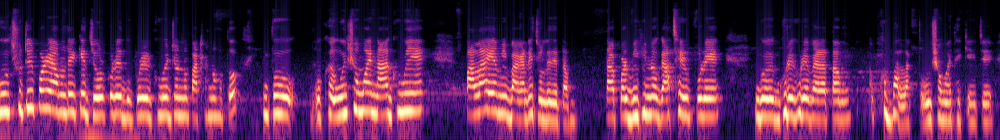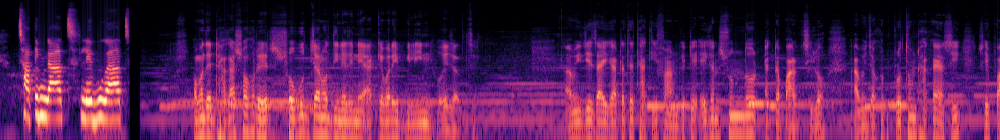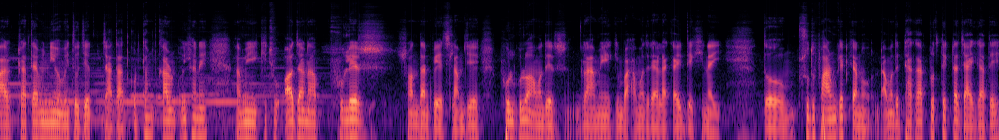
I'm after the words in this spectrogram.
School ছুটির পরে আমাদেরকে জোর করে দুপুরের ঘুমের জন্য পাঠানো হতো। কিন্তু ওই সময় না ঘুমিয়ে পালায় আমি বাগানে চলে যেতাম। তারপর বিভিন্ন গাছের উপরে ঘুরে ঘুরে বেড়াতাম। খুব ভালো লাগতো ওই সময় থেকে যে ছাতিম গাছ, লেবু গাছ। আমাদের ঢাকা শহরের সবুজ যেন দিনে দিনে একেবারেই বিলীন হয়ে যাচ্ছে। আমি যে জায়গাটাতে থাকি ফার্ম গেটে এখানে সুন্দর একটা পার্ক ছিল। আমি যখন প্রথম ঢাকায় আসি, সেই পার্কটাতে আমি নিয়মিত যে যাতায়াত করতাম। কারণ ওইখানে আমি কিছু অজানা ফুলের সন্ধান পেয়েছিলাম যে ফুলগুলো আমাদের গ্রামে কিংবা আমাদের এলাকায় দেখি নাই। তো শুধু ফার্ম গেট কেন, আমাদের ঢাকার প্রত্যেকটা জায়গাতে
